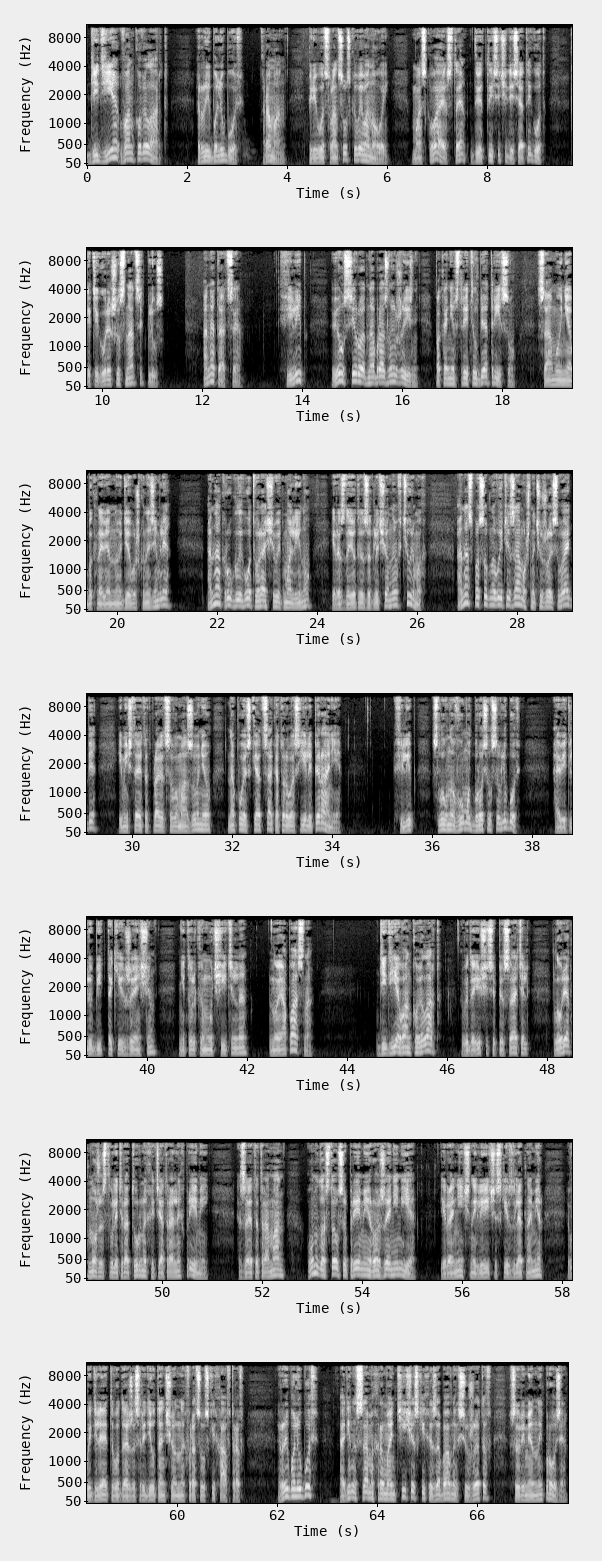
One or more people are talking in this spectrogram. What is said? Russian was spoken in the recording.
Дидье Ван Ковелард. «Рыба-любовь». Роман. Перевод с французского Ивановой. Москва, СТ, 2010 год. Категория 16+. Аннотация. Филипп вел серую однообразную жизнь, пока не встретил Беатрису, самую необыкновенную девушку на земле. Она круглый год выращивает малину и раздает ее заключенным в тюрьмах. Она способна выйти замуж на чужой свадьбе и мечтает отправиться в Амазонию на поиски отца, которого съели пираньи. Филипп словно в омут бросился в любовь. А ведь любить таких женщин не только мучительно, но и опасно. Дидье Ван Ковелард, выдающийся писатель, лауреат множества литературных и театральных премий. За этот роман он удостоился премии Роже Немье. Ироничный лирический взгляд на мир выделяет его даже среди утонченных французских авторов. «Рыба-любовь» — один из самых романтических и забавных сюжетов в современной прозе.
